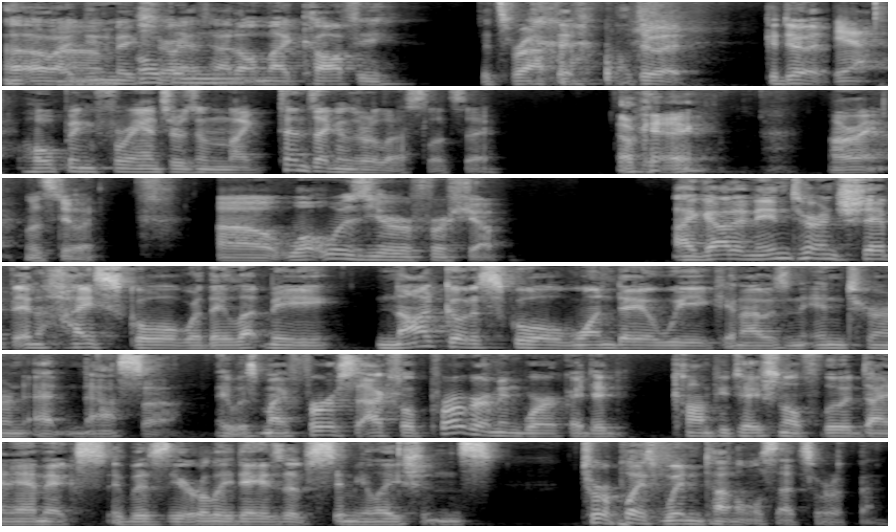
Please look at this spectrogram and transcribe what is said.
Oh, I didn't um, make sure hoping... I've had all my coffee. It's rapid. I'll do it. Could do it. Yeah, hoping for answers in like ten seconds or less. Let's say. Okay. All right, let's do it. Uh, what was your first job? I got an internship in high school where they let me not go to school one day a week, and I was an intern at NASA. It was my first actual programming work. I did computational fluid dynamics. It was the early days of simulations to replace wind tunnels, that sort of thing.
